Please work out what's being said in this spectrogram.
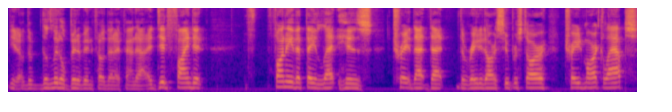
you know, the the little bit of info that I found out. I did find it f- funny that they let his trade that that the rated R superstar trademark lapse.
